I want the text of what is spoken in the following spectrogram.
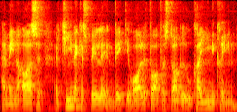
Han mener også, at Kina kan spille en vigtig rolle for at få stoppet Ukrainekrigen.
